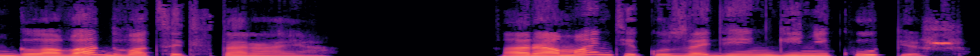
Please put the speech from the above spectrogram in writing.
Глава двадцать вторая. А романтику за деньги не купишь.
